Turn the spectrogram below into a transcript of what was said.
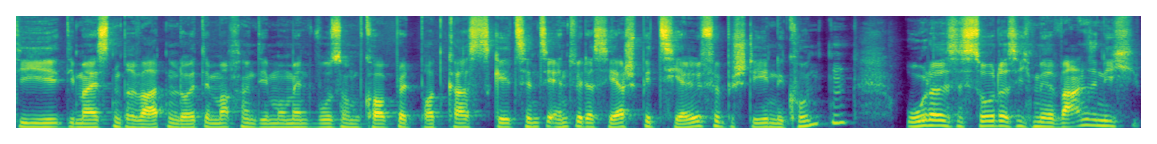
die die meisten privaten Leute machen in dem Moment, wo es um Corporate Podcasts geht, sind sie entweder sehr speziell für bestehende Kunden oder es ist so, dass ich mir wahnsinnig,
